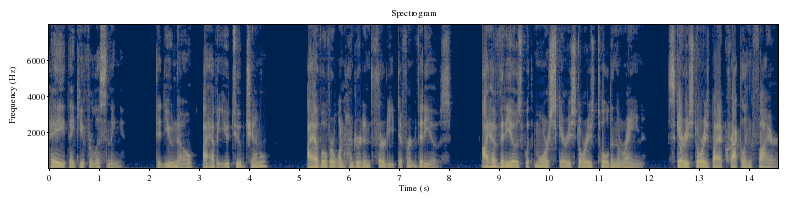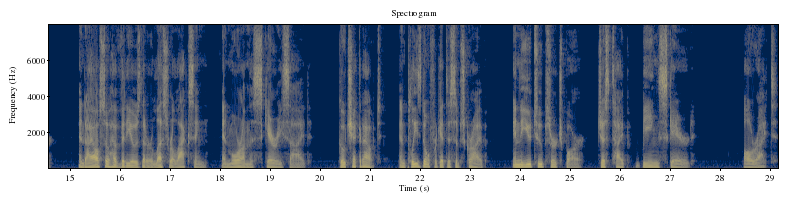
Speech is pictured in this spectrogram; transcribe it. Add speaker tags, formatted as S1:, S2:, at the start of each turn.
S1: Hey, thank you for listening. Did you know I have a YouTube channel? I have over 130 different videos. I have videos with more scary stories told in the rain, scary stories by a crackling fire, and I also have videos that are less relaxing and more on the scary side. Go check it out, and please don't forget to subscribe. In the YouTube search bar, just type being scared. All right.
